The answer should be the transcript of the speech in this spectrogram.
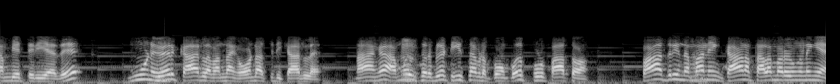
தம்பியை தெரியாது. மூணு பேர் கார்ல வந்தாங்க ஹோண்டா சிட்டி கார்ல. நாங்க அமிர்தசரப்புல டீ சாப்பிட போகும்போது பார்த்தோம். பார்த்துட்டு இந்த மாதிரி நீங்க காண தலைமறைவங்க நீங்க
